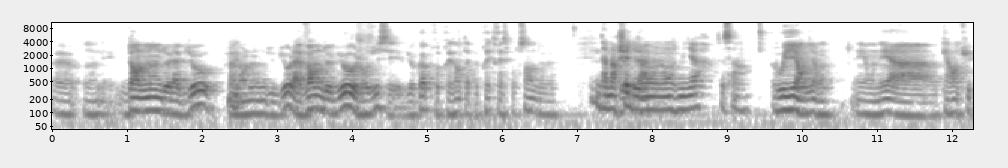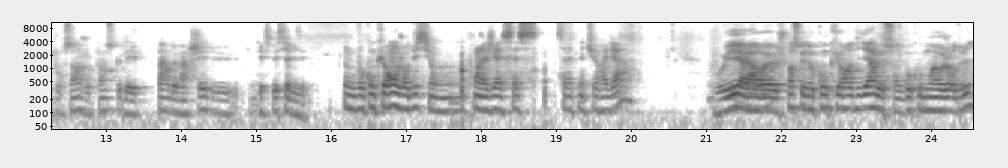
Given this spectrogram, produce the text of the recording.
on est dans le monde de la bio, enfin, mmh. dans le monde du bio, la vente de bio aujourd'hui, c'est Biocop représente à peu près 13% de, d'un marché de, 11 milliards, c'est ça Oui, environ. Et on est à 48%, je pense, que des parts de marché du, des spécialisés. Donc vos concurrents aujourd'hui, si on prend la GSS, ça va être Naturalia? Oui, alors euh, je pense que nos concurrents d'hier le sont beaucoup moins aujourd'hui.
